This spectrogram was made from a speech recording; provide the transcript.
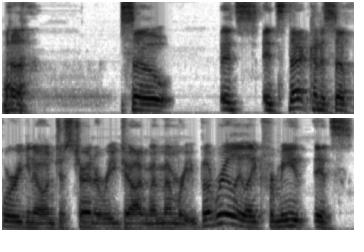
Uh, so it's it's that kind of stuff where you know I'm just trying to rejog my memory. But really, like for me, it's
